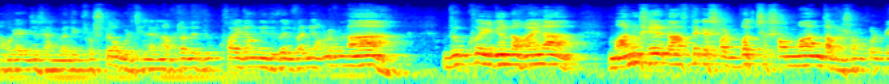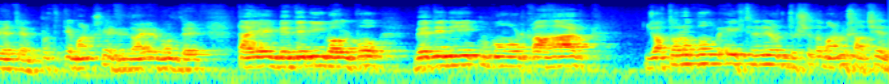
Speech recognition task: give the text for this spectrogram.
আমাকে একজন সাংবাদিক প্রশ্নও করছিলেন, আপনাদের দুঃখ হয় না উনি নোবেল পাননি? আমরা না, দুঃখ এই জন্য হয় না। মানুষের কাছ থেকে সর্বোচ্চ সম্মান তারা শঙ্কর পেয়েছেন। প্রতিটি মানুষের হৃদয়ের মধ্যে তাই ওই বেদিনী গল্প, বেদিনী কুমোর কাহার, যত রকম এই শ্রেণির অধ্যুষিত মানুষ আছেন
